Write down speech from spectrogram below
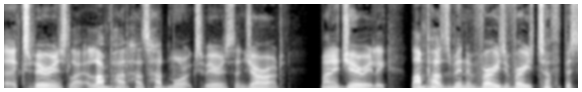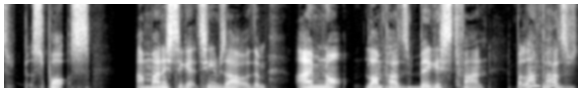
experience. Like Lampard has had more experience than Gerrard managerially. Lampard's been in very very tough spots and managed to get teams out of them. I'm not Lampard's biggest fan, but Lampard's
